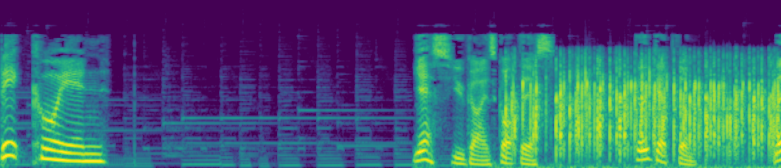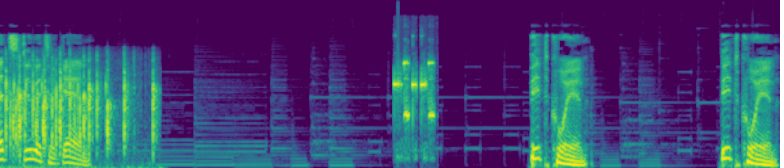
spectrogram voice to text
Bitcoin. Yes, you guys got this. Go get them. Let's do it again. Bitcoin. Bitcoin.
